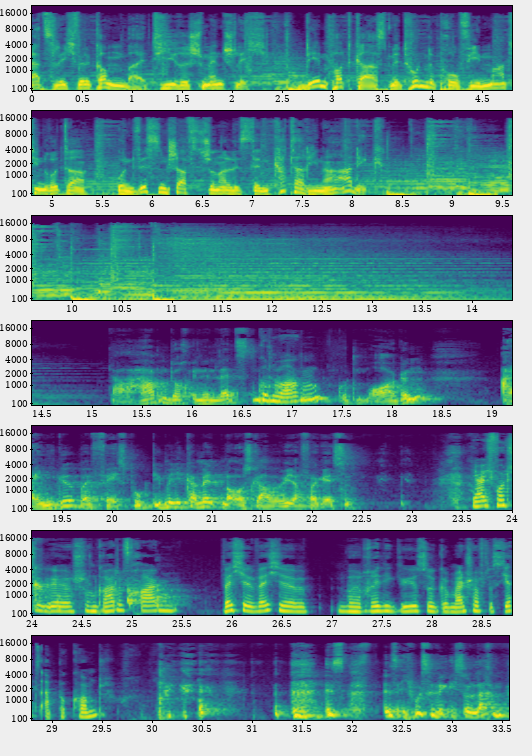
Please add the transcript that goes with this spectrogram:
Herzlich willkommen bei Tierisch Menschlich, dem Podcast mit Hundeprofi Martin Rütter und Wissenschaftsjournalistin Katharina Adick. Da haben doch in den letzten Guten Tagen, Morgen. guten Morgen, einige bei Facebook die Medikamentenausgabe wieder vergessen. Ja, ich wollte äh, schon gerade fragen, welche, welche religiöse Gemeinschaft es jetzt abbekommt. Es, es, ich musste wirklich so lachen.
